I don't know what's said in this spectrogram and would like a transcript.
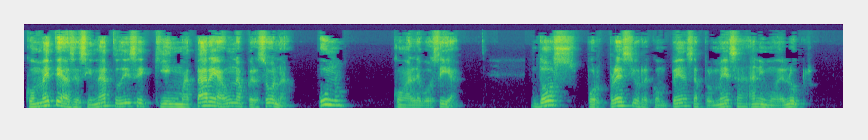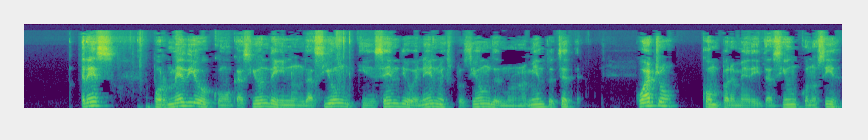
comete asesinato, dice, quien matare a una persona, uno, con alevosía, dos, por precio, recompensa, promesa, ánimo de lucro, Tres, por medio o con ocasión de inundación, incendio, veneno, explosión, desmoronamiento, etc. Cuatro, con premeditación conocida.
